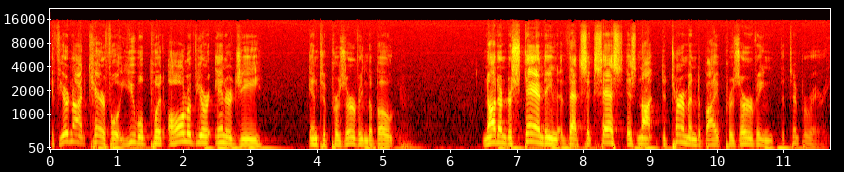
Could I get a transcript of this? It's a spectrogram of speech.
If you're not careful, you will put all of your energy into preserving the boat, not understanding that success is not determined by preserving the temporary.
